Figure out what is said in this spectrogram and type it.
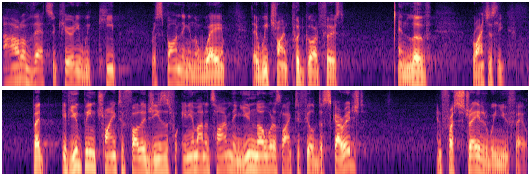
out of that security, we keep responding in the way that we try and put God first and live righteously. But if you've been trying to follow Jesus for any amount of time, then you know what it's like to feel discouraged and frustrated when you fail.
